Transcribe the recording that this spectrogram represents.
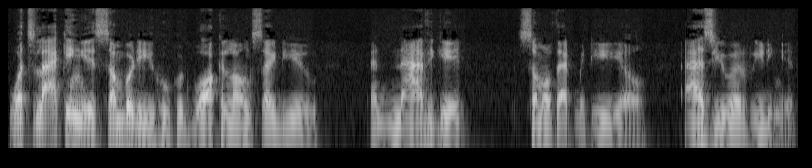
What's lacking is somebody who could walk alongside you and navigate some of that material as you are reading it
